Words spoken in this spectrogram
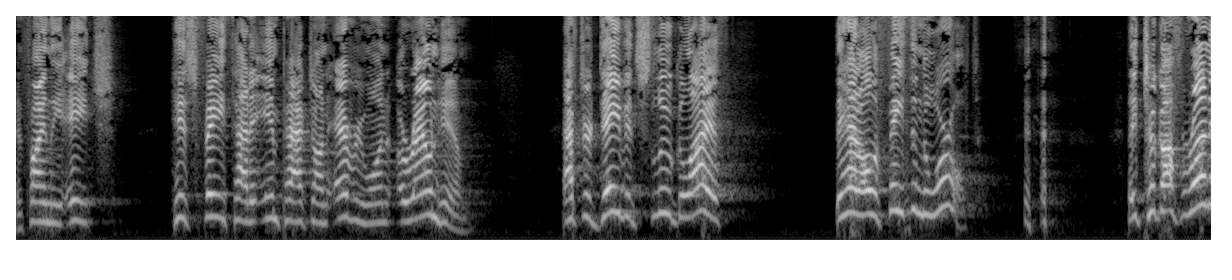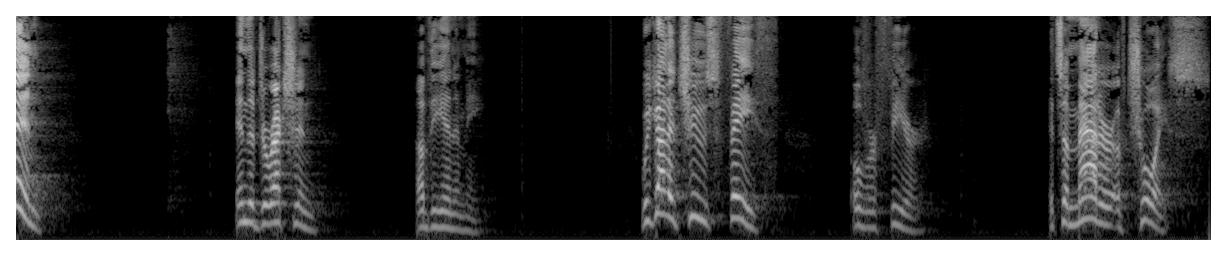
And finally, H, his faith had an impact on everyone around him. After David slew Goliath, they had all the faith in the world. they took off running in the direction of the enemy. We got to choose faith over fear. It's a matter of choice.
